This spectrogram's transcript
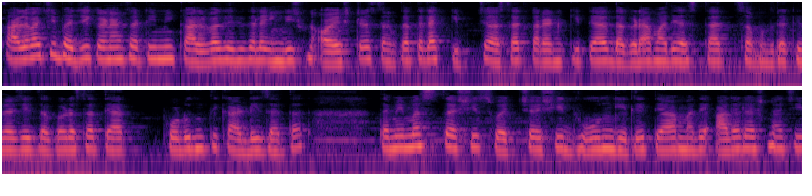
कालवाची भजी करण्यासाठी मी कालवा घेते त्याला इंग्लिशमध्ये ऑयस्टर सांगतात त्याला किपच्या असतात कारण की त्या दगडामध्ये असतात समुद्रकिनारचे दगड असतात त्यात फोडून ती काढली जातात. तर मी मस्त अशी स्वच्छ अशी धुवून घेतली त्यामध्ये आलं लसणाची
